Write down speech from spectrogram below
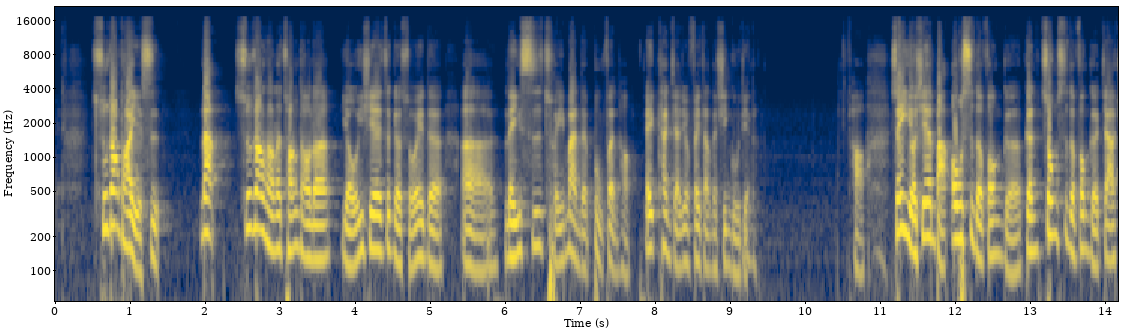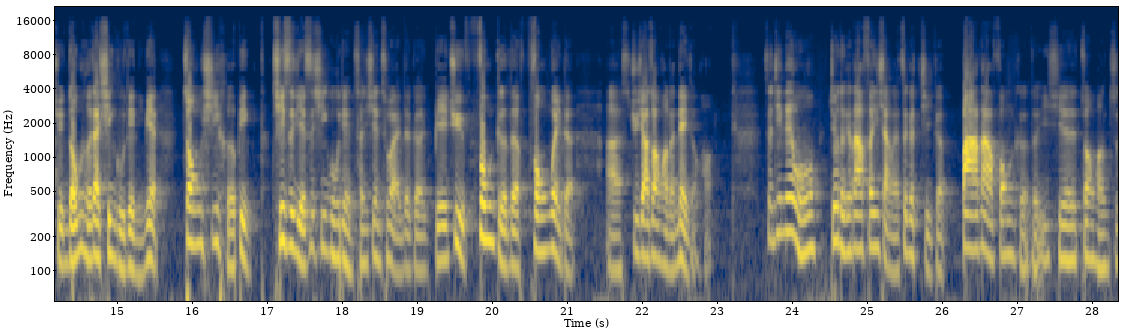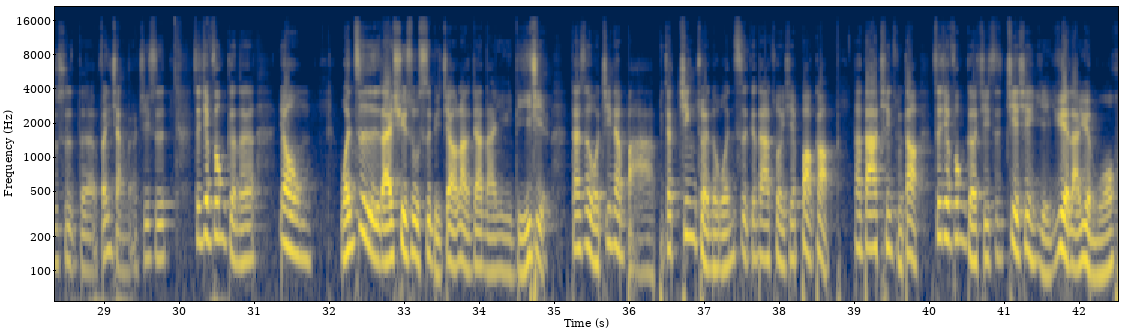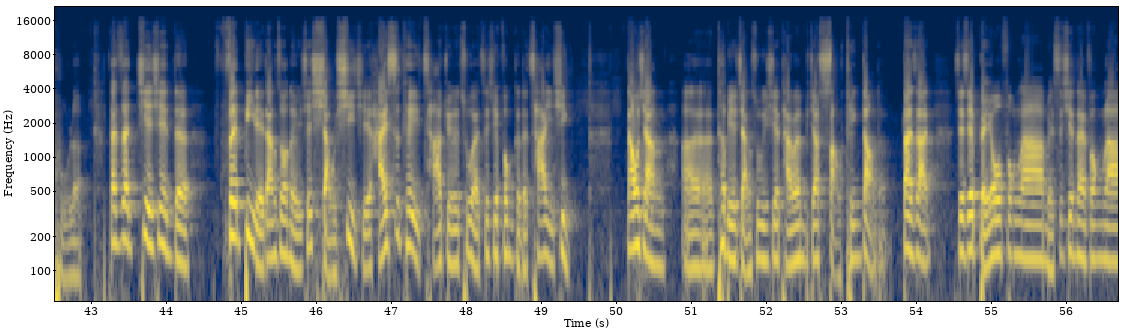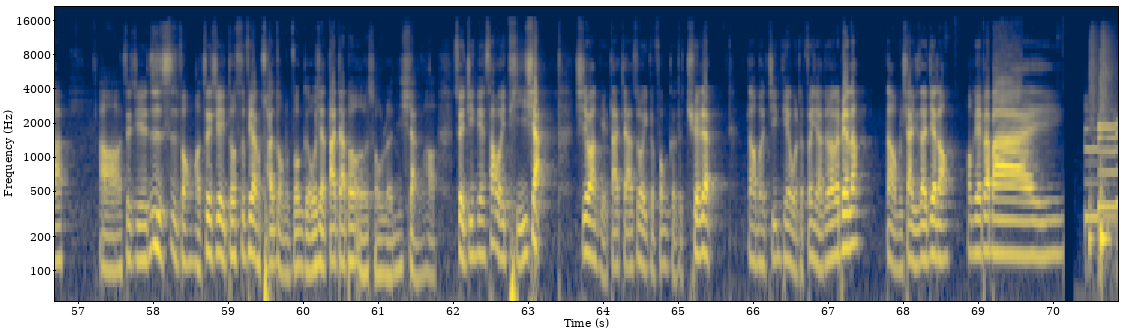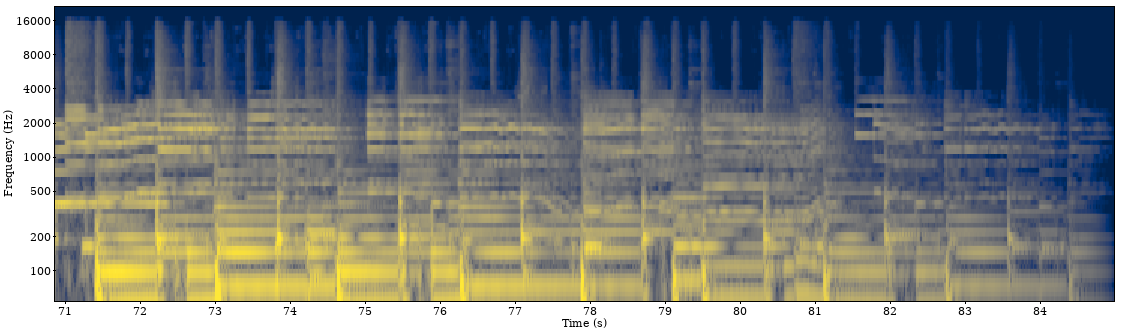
梳妆台也是。那梳妆台的床头呢，有一些这个所谓的呃蕾丝垂蔓的部分哈，哎，看起来就非常的新古典了。好，所以有些人把欧式的风格跟中式的风格家具融合在新古典里面，中西合并，其实也是新古典呈现出来这个别具风格的风味的啊、居家装潢的内容哈。所以今天我就能跟大家分享了这个几个八大风格的一些装潢知识的分享的。其实这些风格呢，用文字来叙述是比较让人家难以理解，但是我尽量把比较精准的文字跟大家做一些报告。让大家清楚到这些风格其实界限也越来越模糊了，但是在界限的分壁垒当中呢，有一些小细节还是可以察觉得出来这些风格的差异性。那我想呃特别讲述一些台湾比较少听到的，但是这些北欧风啦、美式现代风啦啊这些日式风哈，这些都是非常传统的风格，我想大家都耳熟能详哈。所以今天稍微提一下，希望给大家做一个风格的确认。那我们今天我的分享就到这边了。那我们下期再见喽，OK，拜拜。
